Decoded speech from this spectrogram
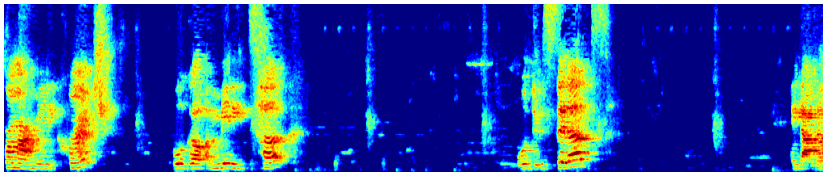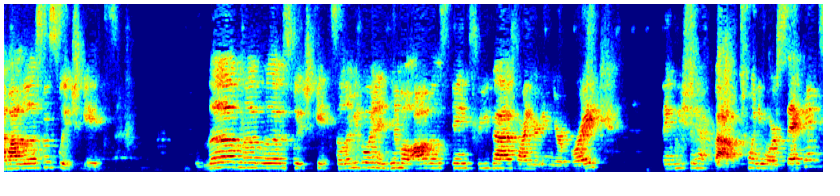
From our mini crunch, we'll go a mini tuck. We'll do sit-ups. And y'all know I love some switch kicks. Love, love, love switch kicks. So let me go ahead and demo all those things for you guys while you're in your break think we should have about 20 more seconds.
